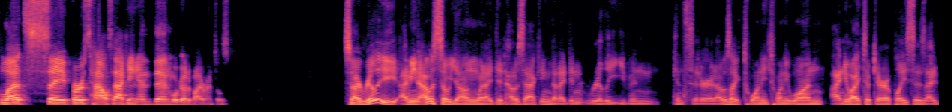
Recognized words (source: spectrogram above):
Let's say first house hacking and then we'll go to buy rentals. So I really, I mean, I was so young when I did house hacking that I didn't really even consider it. I was like 20, 21. I knew I took care of places. I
